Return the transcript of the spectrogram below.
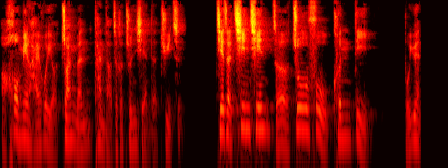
啊，后面还会有专门探讨这个尊贤的句子。接着，亲亲则诸父昆弟不愿，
